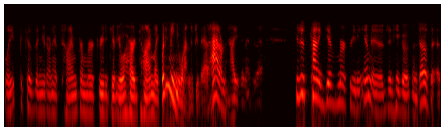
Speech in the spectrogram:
sleep because then you don't have time for mercury to give you a hard time like what do you mean you want to do that? I don't know how you're going to do that. You just kind of give mercury the image and he goes and does it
